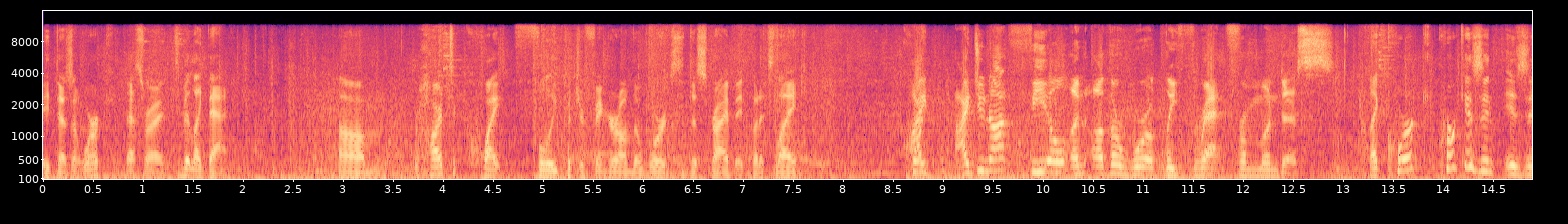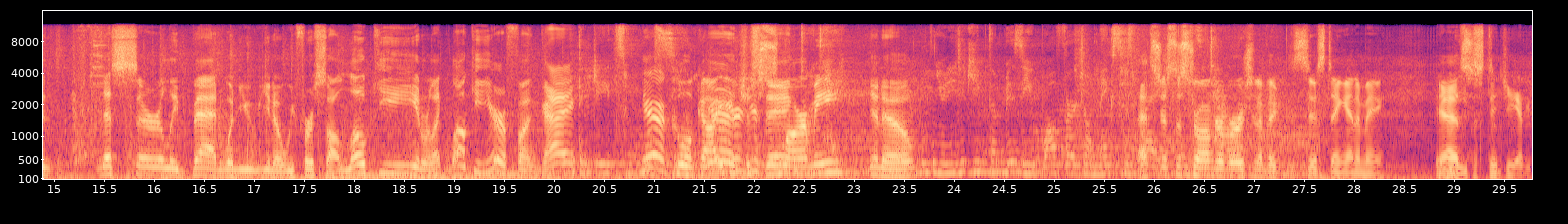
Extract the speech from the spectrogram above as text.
it doesn't work that's right. it's a bit like that um hard to quite fully put your finger on the words to describe it but it's like I I do not feel an otherworldly threat from Mundus. Like Quirk, Quirk isn't isn't necessarily bad when you you know we first saw Loki and we're like Loki, you're a fun guy, The gates will You're a cool guy. You're You're, you're smarmy. you know. You need to keep them busy while Virgil makes his That's way just a stronger version of an existing enemy. Yeah, it's Elite just, Stygian.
